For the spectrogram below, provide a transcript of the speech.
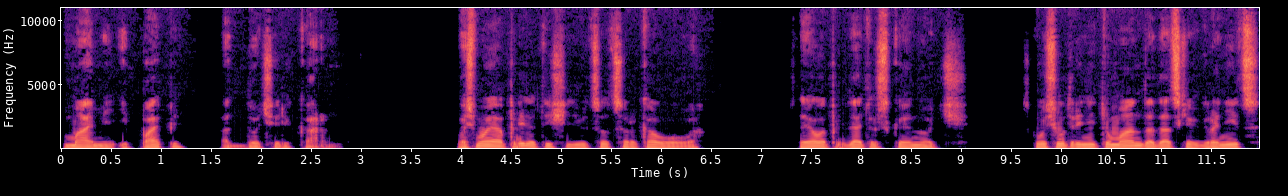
"Маме и папе от дочери Карен". 8 апреля 1940-го. Стояла предательская ночь. Сквозь утренний туман до датских границ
